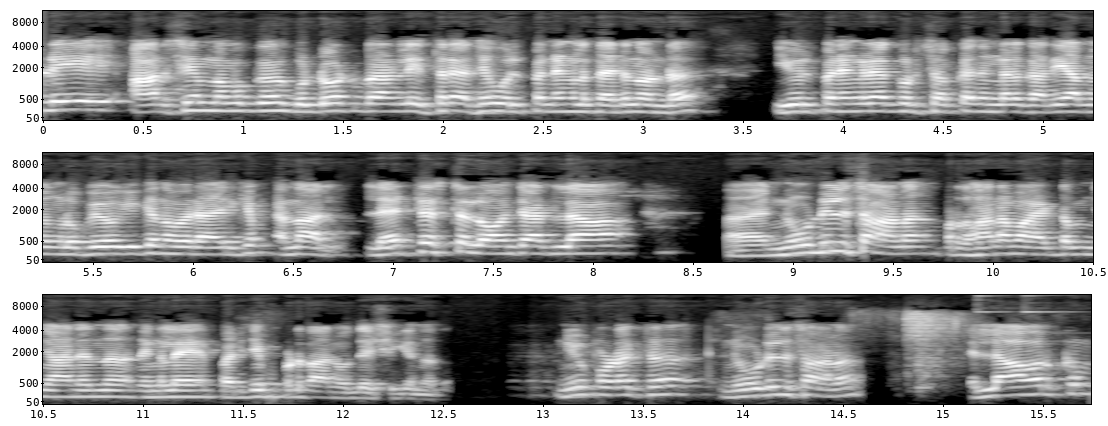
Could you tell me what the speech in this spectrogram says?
ഓൾറെഡി ആർ സി എം നമുക്ക് ഗുഡ് ഡോട്ട് ബ്രാൻഡിൽ ഇത്രയധികം ഉൽപ്പന്നങ്ങൾ തരുന്നുണ്ട്. ഈ ഉൽപ്പന്നങ്ങളെ കുറിച്ചൊക്കെ നിങ്ങൾക്ക് അറിയാം നിങ്ങൾ ഉപയോഗിക്കുന്നവരായിരിക്കും. എന്നാൽ ലേറ്റസ്റ്റ് ലോഞ്ച് ആയിട്ടുള്ള നൂഡിൽസ് ആണ് പ്രധാനമായിട്ടും ഞാൻ ഇന്ന് നിങ്ങളെ പരിചയപ്പെടുത്താൻ ഉദ്ദേശിക്കുന്നത്. ന്യൂ പ്രൊഡക്റ്റ് നൂഡിൽസ് ആണ്. എല്ലാവർക്കും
